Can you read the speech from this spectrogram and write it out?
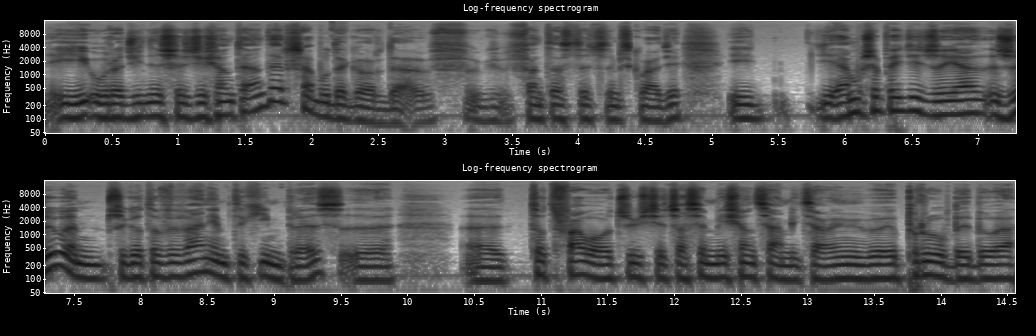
i urodziny 60. Andersza Budegorda w, w fantastycznym składzie. I ja muszę powiedzieć, że ja żyłem przygotowywaniem tych imprez. Y, to trwało oczywiście czasem miesiącami całymi, były próby, była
